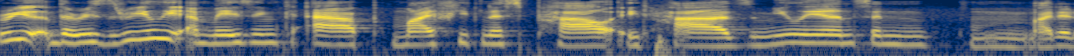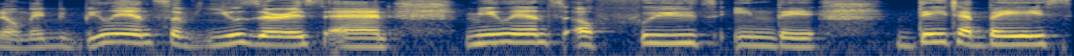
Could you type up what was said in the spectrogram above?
re- there is really amazing app, MyFitnessPal. It has millions and um, I don't know, maybe billions of users and millions of foods in the database,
